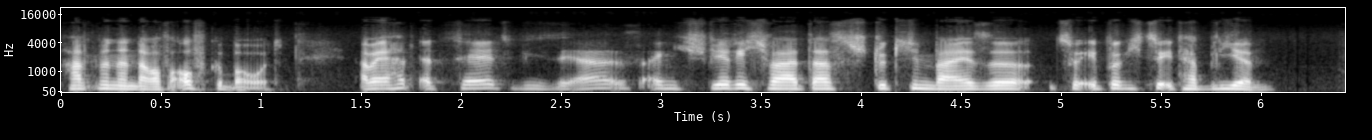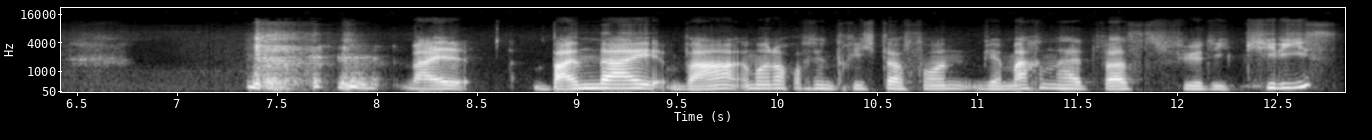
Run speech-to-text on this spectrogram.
hat man dann darauf aufgebaut. Aber er hat erzählt, wie sehr es eigentlich schwierig war, das stückchenweise zu, wirklich zu etablieren. Weil Bandai war immer noch auf den Trichter von, wir machen halt was für die Kiddies.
